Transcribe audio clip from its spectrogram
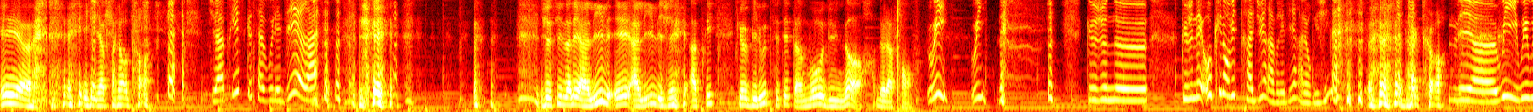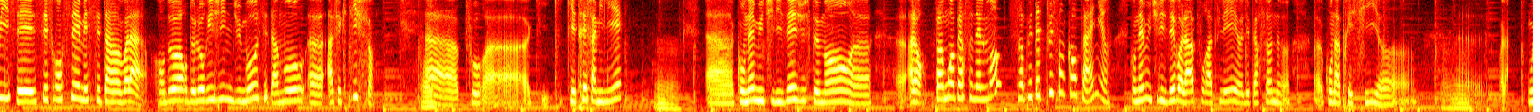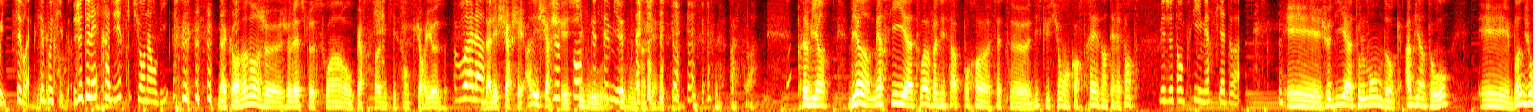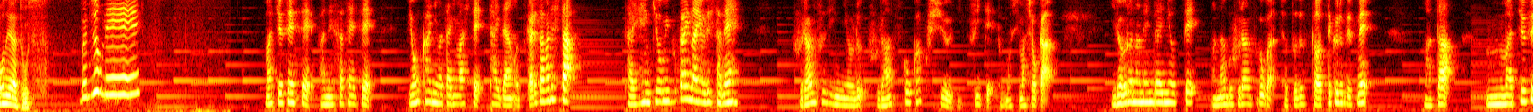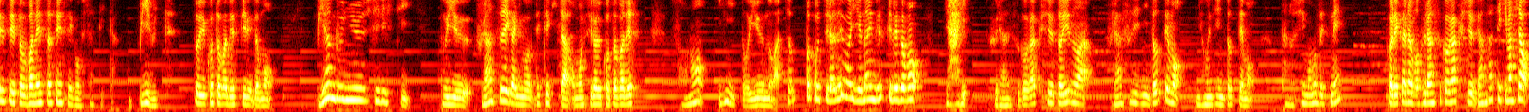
Et euh, il n'y a pas longtemps, Tu as appris ce que ça voulait dire j'ai- je suis allé à Lille et à Lille, j'ai appris que biloute c'était un mot du nord de la France. Oui, oui. que je ne que je n'ai aucune envie de traduire à vrai dire à l'origine. D'accord. Mais euh, oui, oui, oui, c'est français, mais c'est un voilà, en dehors de l'origine du mot, c'est un mot euh, affectif euh, pour qui, qui- qui est très familier, Hmm. qu'on aime utiliser justement. alors pas moi personnellement, ce sera peut-être plus en campagne qu'on aime utiliser voilà pour appeler les personnes qu'on apprécie. Hmm. Oui, c'est vrai, c'est possible. Je te laisse traduire si tu en as envie. D'accord, non, non, je, laisse le soin aux personnes qui sont curieuses d'aller chercher. Allez chercher si, vous, vous vous intéressez à ça. Très bien. Bien, merci à toi Vanessa pour euh, cette euh, discussion encore très intéressante. Mais je t'en prie, merci à toi. et je dis à tout le monde donc à bientôt et bonne journée à tous. Bonne journée Mathieu Sensei, Vanessa Sensei, 4回にわたりまして対談お疲れ様でした。大変興味深い内容でしたね。フランス人によるフランス語学習についてと申しましょうか。いろいろな年代によって学ぶフランス語がちょっとずつ変わってくるんですね。また、マチュー先生とバネッサ先生がおっしゃっていたビルトという言葉ですけれども、ビアンブニューシェリシティというフランス映画にも出てきた面白い言葉です。その意味というのはちょっとこちらでは言えないんですけれども、やはりフランス語学習というのはフランス人にとっても日本人にとっても楽しいものですね。これからもフランス語学習頑張っていきましょ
